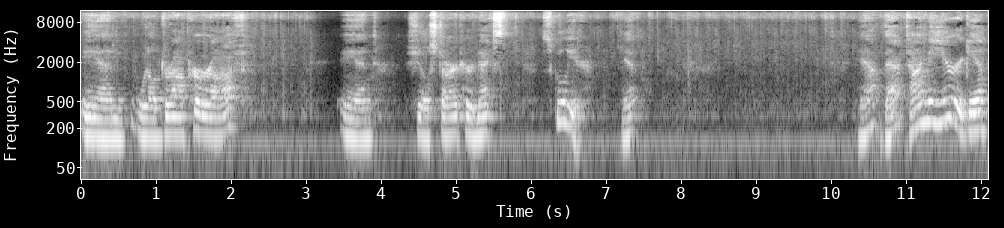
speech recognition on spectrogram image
and we'll drop her off and she'll start her next school year. Yep. Yeah, that time of year again.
